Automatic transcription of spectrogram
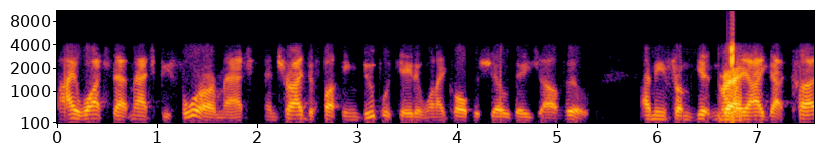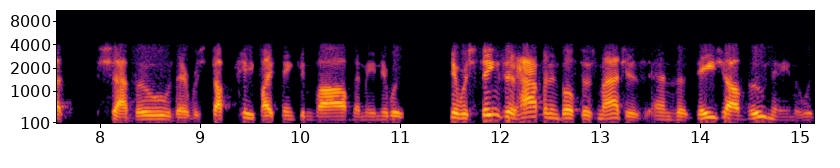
I watched that match before our match and tried to fucking duplicate it when I called the show Deja Vu. I mean, from getting Right. the way I got cut, Sabu, there was duct tape I think involved. I mean, there was there was things that happened in both those matches, and the deja vu name it was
